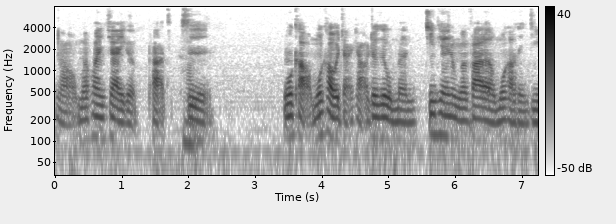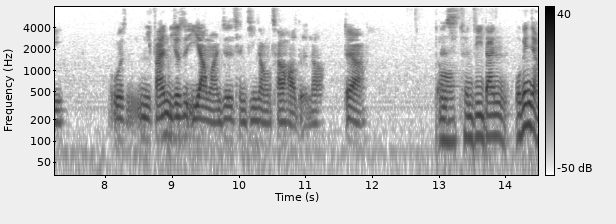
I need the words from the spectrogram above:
那，我们换下一个 part 是模考。模考我讲一下，就是我们今天我们发了模考成绩，我你反正你就是一样嘛，你就是成绩那种超好的，然后对啊。哦，成绩单，我跟你讲，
